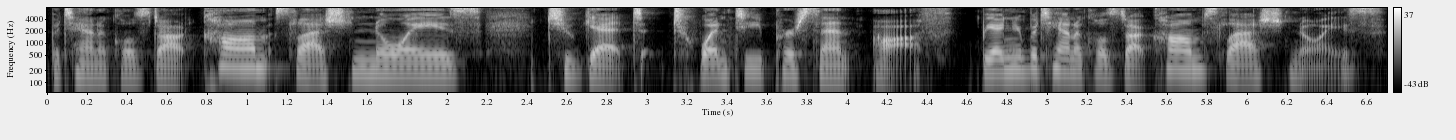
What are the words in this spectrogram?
botanicals.com slash noise to get 20% off. Banyanbotanicals.com slash noise.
